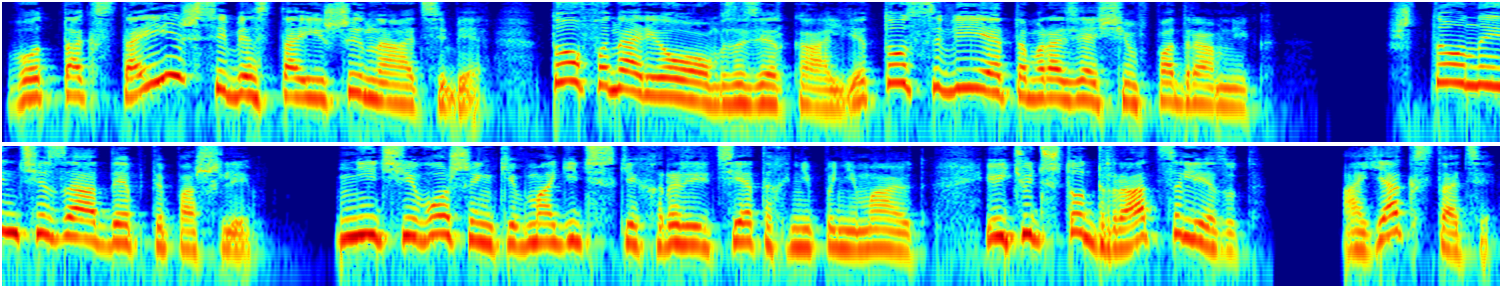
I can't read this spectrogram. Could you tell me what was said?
Вот так стоишь себе, стоишь и на тебе. То фонарем в зазеркалье, то светом, разящим в подрамник. Что нынче за адепты пошли? Ничегошеньки в магических раритетах не понимают и чуть что драться лезут. А я, кстати,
